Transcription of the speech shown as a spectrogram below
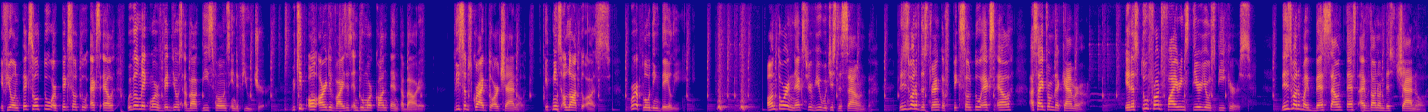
if you own Pixel 2 or Pixel 2 XL, we will make more videos about these phones in the future. We keep all our devices and do more content about it. Please subscribe to our channel. It means a lot to us. We're uploading daily. On to our next review which is the sound. This is one of the strengths of Pixel 2 XL aside from the camera. It has two front firing stereo speakers. This is one of my best sound tests I've done on this channel.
